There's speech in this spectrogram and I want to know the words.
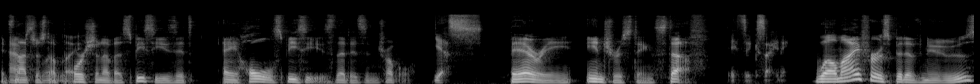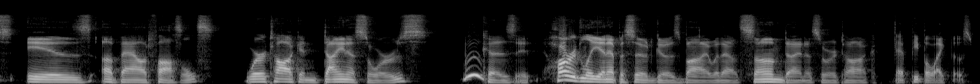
It's not just a portion of a species, it's a whole species that is in trouble. Yes, Very interesting stuff. it's exciting. Well, my first bit of news is about fossils. We're talking dinosaurs because it hardly an episode goes by without some dinosaur talk. Yeah, people like those.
